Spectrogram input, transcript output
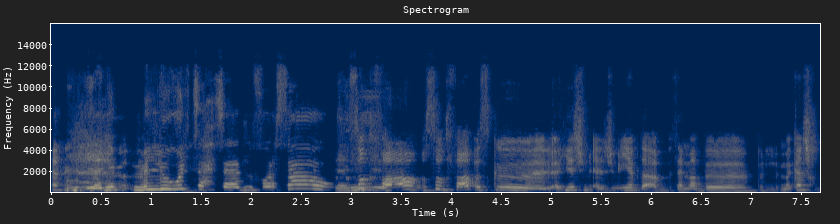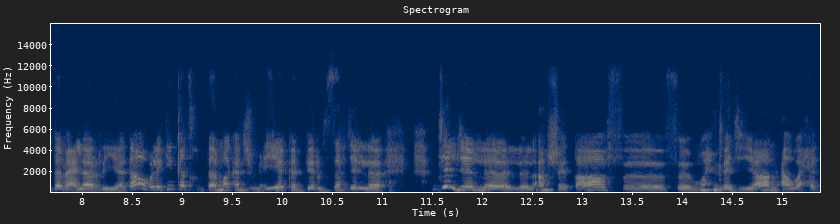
يعني من الأول تحت هذه الفرصة يعني صدفة صدفة parce que هي الجمعية بدا زعما ما كانش خدامة على الريادة ولكن كانت خدامة كانت جمعية كدير بزاف ديال ديال ديال الأنشطة في في محمدية مع واحد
